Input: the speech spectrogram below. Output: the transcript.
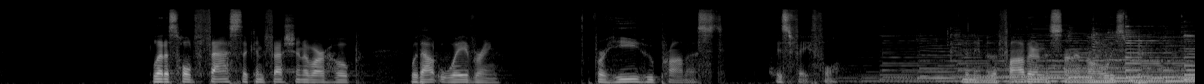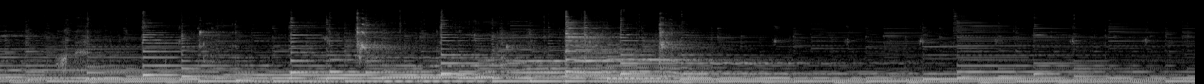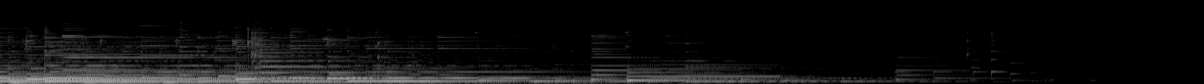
Let us hold fast the confession of our hope without wavering, for he who promised is faithful. In the name of the Father, and the Son, and the Holy Spirit. Amen.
